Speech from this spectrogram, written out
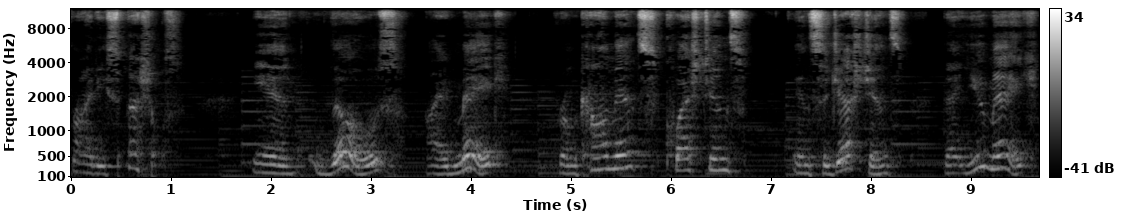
Friday specials. And those I make from comments, questions, and suggestions that you make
